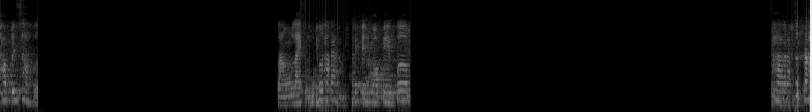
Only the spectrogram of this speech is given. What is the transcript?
ทำเป็นฉากหลังไลฟ์ผ้าได้ไปเป็นวอลเปเปอร์าคา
